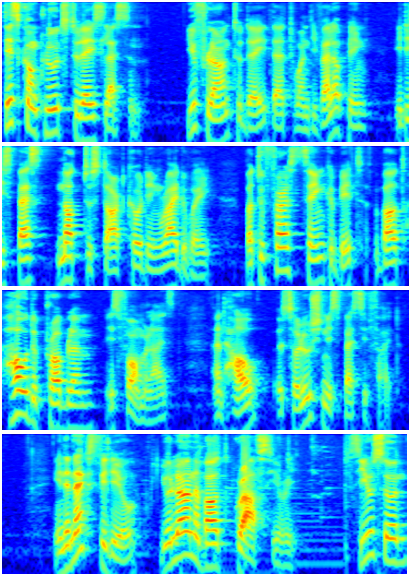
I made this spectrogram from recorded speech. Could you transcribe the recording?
This concludes today's lesson. You've learned today that when developing, it is best not to start coding right away, but to first think a bit about how the problem is formalized and how a solution is specified. In the next video, you learn about graph theory. See you soon!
